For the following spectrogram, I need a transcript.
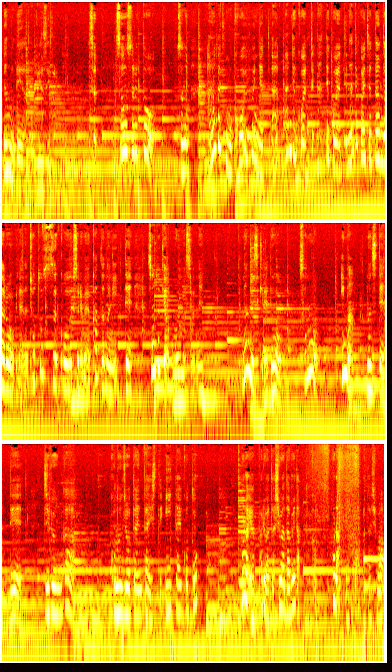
何の例だと分かりやすいから。そそうするとそのあの時もこういう風にやってあなんでこうやってなんでこうやってなんでこうやっちゃったんだろうみたいなちょっとずつこうすればよかったのにってその時は思いますよね。なんですけれどその今の時点で自分がこの状態に対して言いたいことほらやっぱり私はダメだとかほらやっぱ私は、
